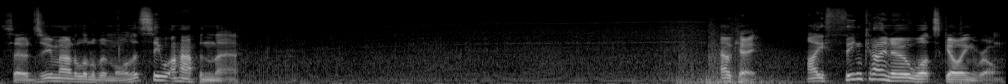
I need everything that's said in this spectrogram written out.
So, zoom out a little bit more. Let's see what happened there. Okay. I think I know what's going wrong.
